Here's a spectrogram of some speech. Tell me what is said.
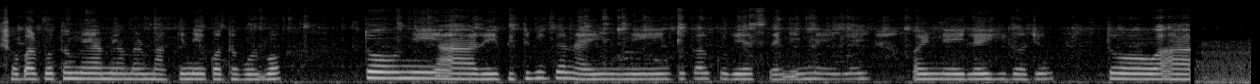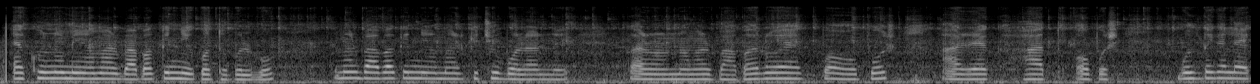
সবার প্রথমে আমি আমার মাকে নিয়ে কথা বলব। তো উনি আর এই পৃথিবীতে নাই উনি ইন্তেকাল করিয়াছেন ইন্নাইলাই ইন্নাইলাই রাজুন তো আহ, এখন আমি আমার বাবাকে নিয়ে কথা বলব। আমার বাবাকে নিয়ে আমার কিছু বলার নেই। কারণ আমার বাবারও এক পা অপস আর এক হাত অপস। বলতে গেলে এক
